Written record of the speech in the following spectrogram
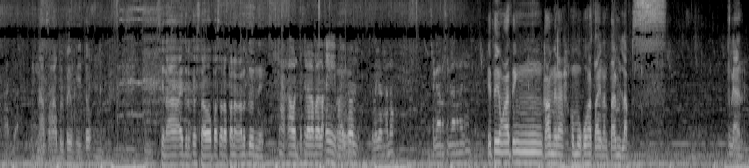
Napahabol pa yung hito. Sina Idol Chris, napapasarapan ng ano dun eh. Nakakawan pa sila ng malalaki, mga idol. Talagang ano, sagana-sagana ngayon. Ito yung ating camera. Kumukuha tayo ng time lapse. Yan.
